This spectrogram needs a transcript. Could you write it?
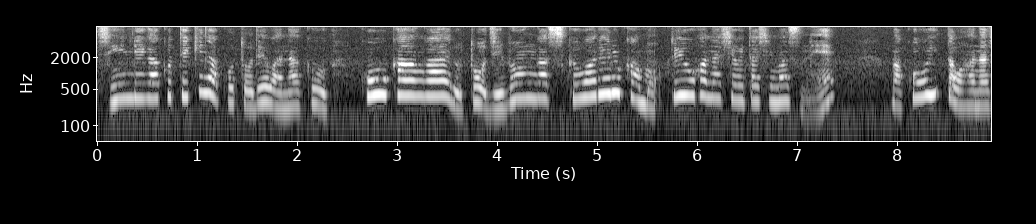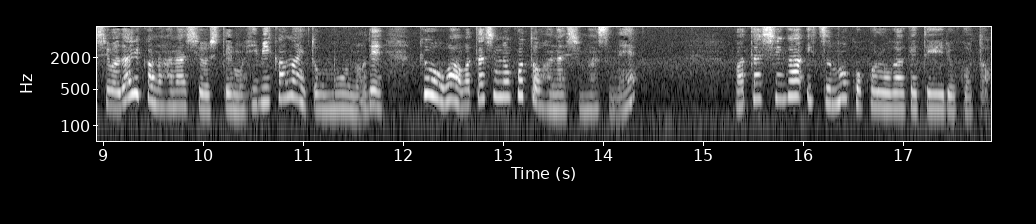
心理学的なことではなくこう考えると自分が救われるかもというお話をいたしますね。まあ、こういったお話は誰かの話をしても響かないと思うので今日は私のことを話しますね。私がいつも心がけていること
